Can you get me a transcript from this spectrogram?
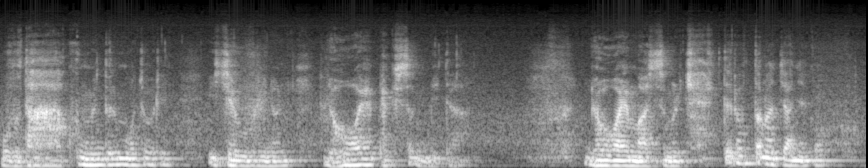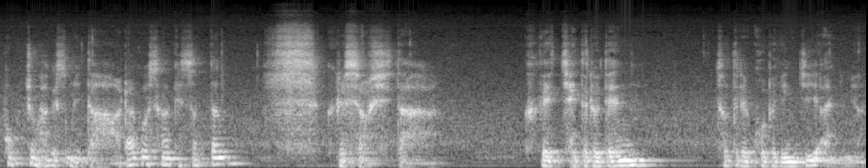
모두 다 국민들 모조리 이제 우리는 여호와의 백성입니다. 여호와의 말씀을 절대로 떠나지 아니고 복종하겠습니다라고 생각했었던 그랬을시다. 그게 제대로 된 저들의 고백인지 아니면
